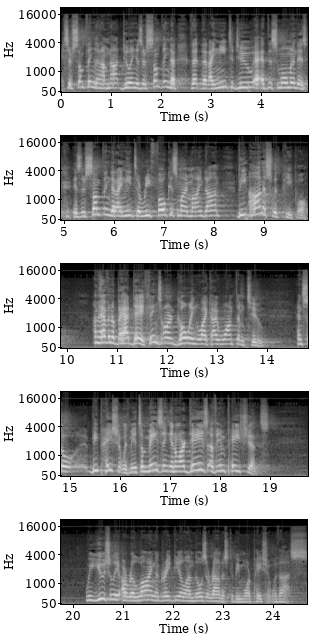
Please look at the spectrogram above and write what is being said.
Is there something that I'm not doing? Is there something that, that, that I need to do at this moment? Is, is there something that I need to refocus my mind on? Be honest with people. I'm having a bad day. Things aren't going like I want them to. And so be patient with me. It's amazing in our days of impatience, we usually are relying a great deal on those around us to be more patient with us.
